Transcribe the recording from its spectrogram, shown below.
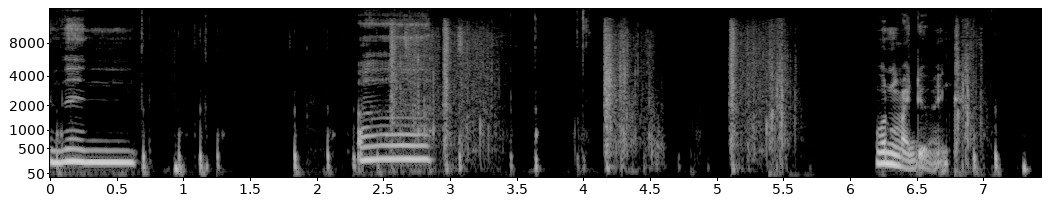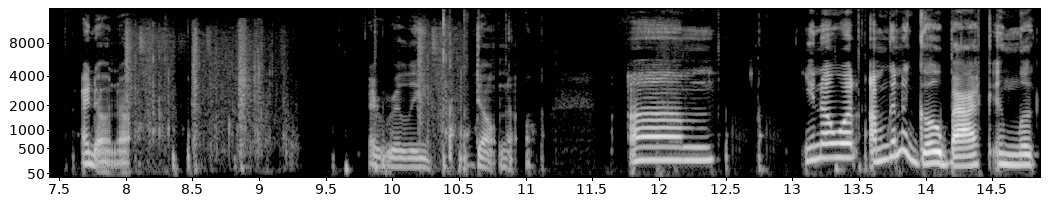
and then uh, what am I doing? I don't know. I really don't know. Um, you know what? I'm gonna go back and look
